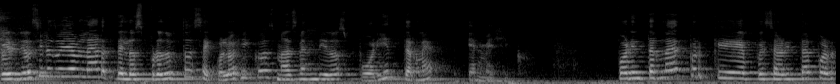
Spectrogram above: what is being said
Pues yo sí les voy a hablar de los productos ecológicos más vendidos por internet en México. Por internet porque pues ahorita por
